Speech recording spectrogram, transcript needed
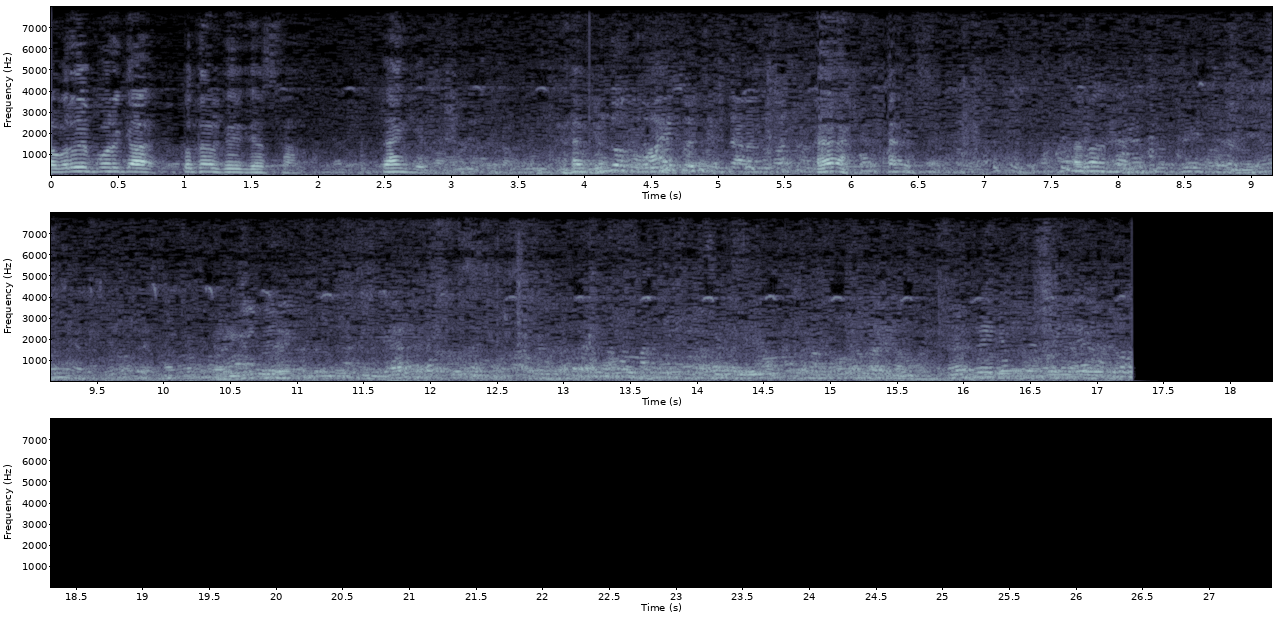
హృదయపూర్వక కృతజ్ఞతలు తెలియజేస్తాను. థ్యాంక్ యూ అందుకోసం.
